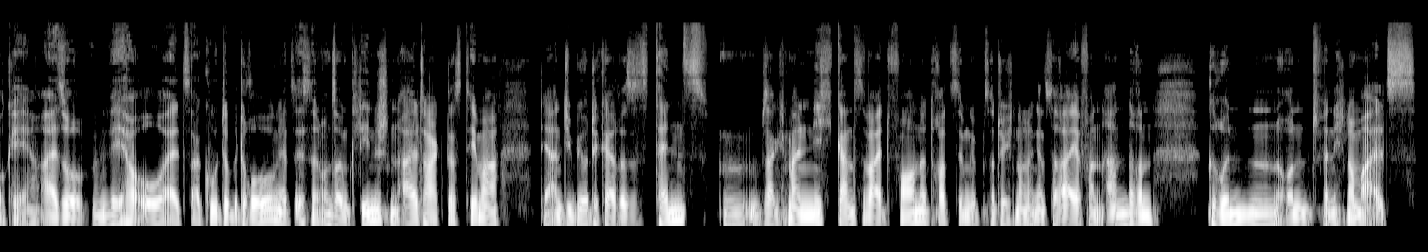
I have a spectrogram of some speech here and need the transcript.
Okay, also WHO als akute Bedrohung. Jetzt ist in unserem klinischen Alltag das Thema der Antibiotikaresistenz, hm, sage ich mal, nicht ganz weit vorne. Trotzdem gibt es natürlich noch eine ganze Reihe von anderen Gründen. Und wenn ich nochmal als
